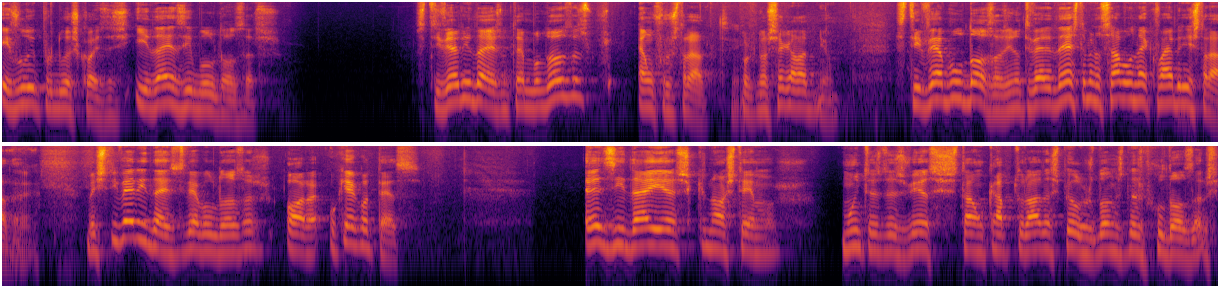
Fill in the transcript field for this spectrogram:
evolui por duas coisas, ideias e bulldozers. Se tiver ideias, não tem bulldozers, é um frustrado, Sim. porque não chega a lado nenhum. Se tiver bulldozers e não tiver ideias, também não sabe onde é que vai abrir a estrada. É. Mas se tiver ideias e tiver bulldozers, ora, o que acontece? As ideias que nós temos, muitas das vezes, estão capturadas pelos donos das bulldozers,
